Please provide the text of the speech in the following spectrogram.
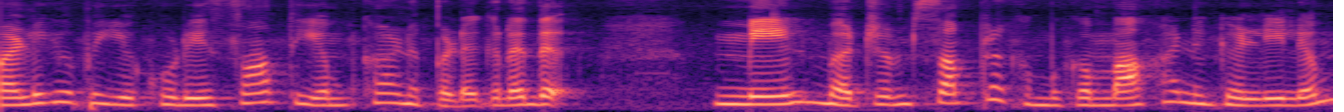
மழையோ பெய்யக்கூடிய சாத்தியம் காணப்படுகிறது. மேல் மற்றும் சப்ரகமுக மாகாணங்களிலும்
